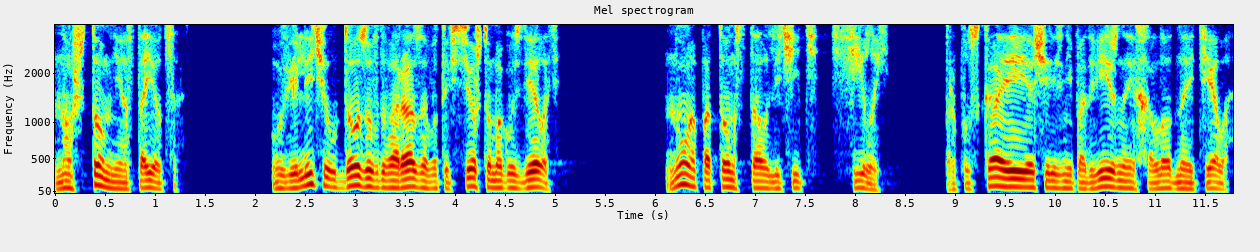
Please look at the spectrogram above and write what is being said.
Но что мне остается? Увеличил дозу в два раза, вот и все, что могу сделать. Ну, а потом стал лечить силой пропуская ее через неподвижное холодное тело.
